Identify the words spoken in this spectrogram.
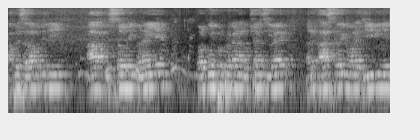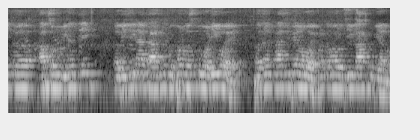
આપણે સલામતીથી આ ઉત્સવને મનાવીએ, પણ કોઈ પણ પ્રકારના નુકસાન સિવાય. અને ખાસ કરીને મારા જીવીને એક, આપ સૌને વિનંતી વીજળીના તારની કોઈ પણ વસ્તુ અડી હોય પતંગ પાંચ રૂપિયાનો હોય, પણ તમારો જીવ લાખ રૂપિયાનો.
